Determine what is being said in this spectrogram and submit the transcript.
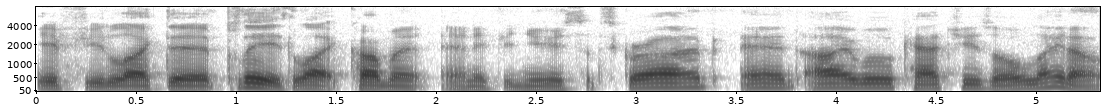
If you liked it, please like, comment, and if you're new, subscribe, and I will catch you all later.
